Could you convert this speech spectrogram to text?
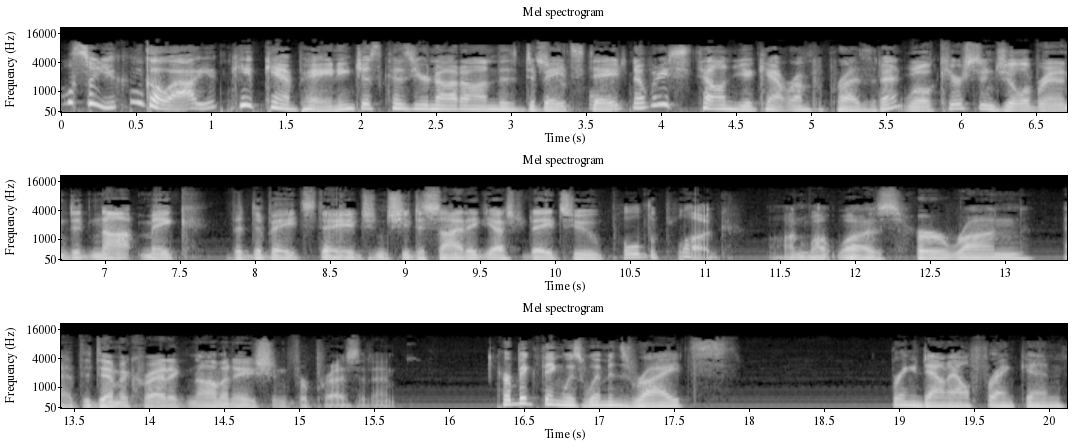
Also, you can go out, you can keep campaigning just because you're not on the debate stage. Nobody's telling you you can't run for president. Well, Kirsten Gillibrand did not make the debate stage, and she decided yesterday to pull the plug on what was her run at the Democratic nomination for president. Her big thing was women's rights, bringing down Al Franken,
